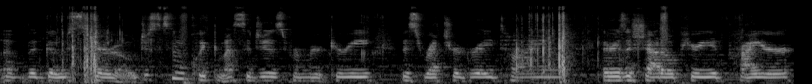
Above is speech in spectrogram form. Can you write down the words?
of the Ghost Tarot. Just some quick messages from Mercury, this retrograde time. There is a shadow period prior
